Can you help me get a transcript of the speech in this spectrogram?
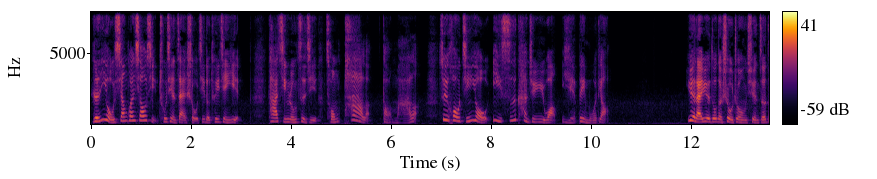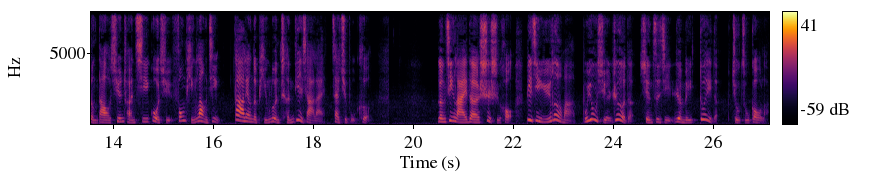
仍有相关消息出现在手机的推荐页。他形容自己从怕了到麻了，最后仅有一丝看剧欲望也被磨掉。越来越多的受众选择等到宣传期过去，风平浪静，大量的评论沉淀下来再去补课。冷静来的是时候，毕竟娱乐嘛，不用选热的，选自己认为对的就足够了。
